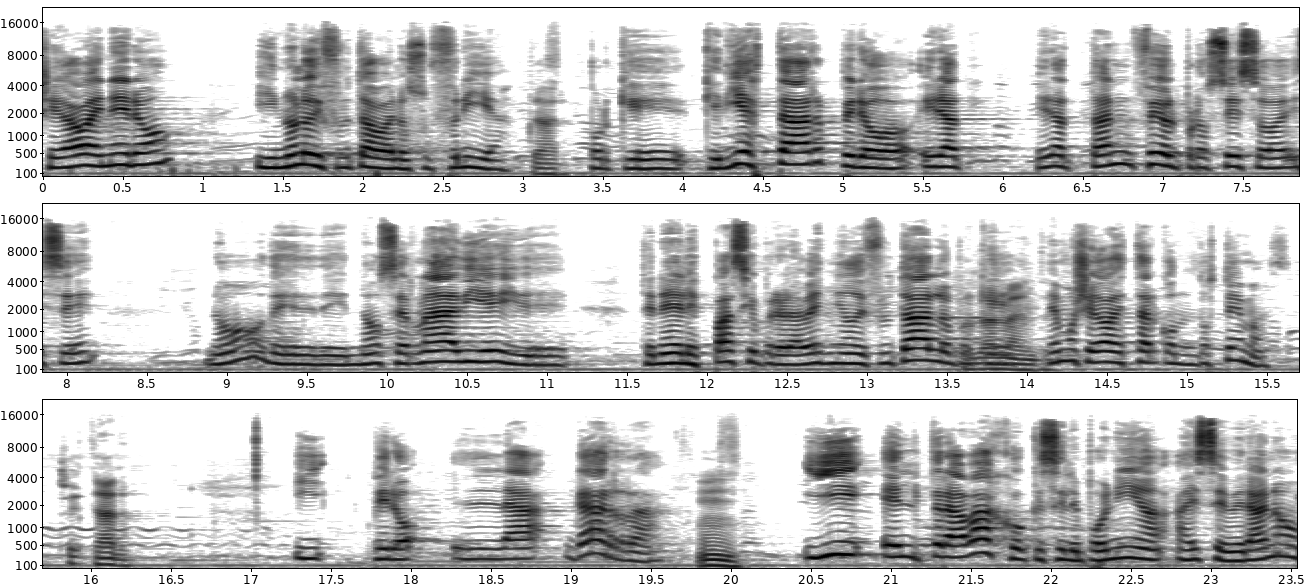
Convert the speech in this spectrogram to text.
llegaba enero y no lo disfrutaba, lo sufría. Porque quería estar, pero era, era tan feo el proceso ese, ¿no? De, no ser nadie y de tener el espacio, pero a la vez no disfrutarlo, porque hemos llegado a estar con dos temas. Sí, claro. Y, pero la garra mm. y el trabajo que se le ponía a ese verano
